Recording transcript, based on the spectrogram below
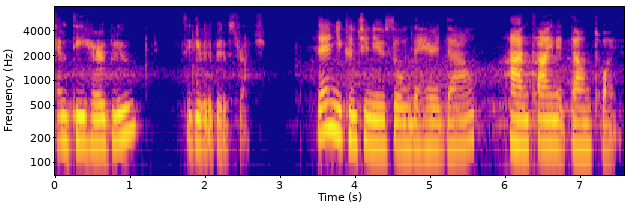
empty hair glue to give it a bit of stretch. Then you continue sewing the hair down and tying it down twice.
